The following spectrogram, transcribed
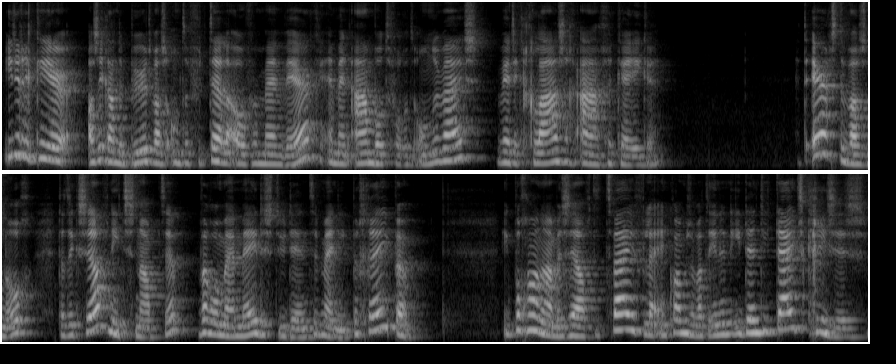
Iedere keer als ik aan de beurt was om te vertellen over mijn werk en mijn aanbod voor het onderwijs, werd ik glazig aangekeken. Het ergste was nog dat ik zelf niet snapte waarom mijn medestudenten mij niet begrepen. Ik begon aan mezelf te twijfelen en kwam ze wat in een identiteitscrisis.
